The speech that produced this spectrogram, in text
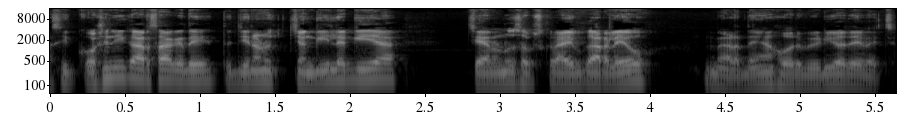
ਅਸੀਂ ਕੁਝ ਨਹੀਂ ਕਰ ਸਕਦੇ, ਤੇ ਜਿਹਨਾਂ ਨੂੰ ਚੰਗੀ ਲੱਗੀ ਆ, ਚੈਨਲ ਨੂੰ ਸਬਸਕ੍ਰਾਈਬ ਕਰ ਲਿਓ। ਮਿਲਦੇ ਹਾਂ ਹੋਰ ਵੀਡੀਓ ਦੇ ਵਿੱਚ।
